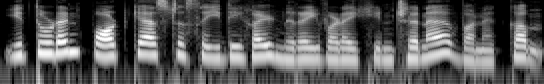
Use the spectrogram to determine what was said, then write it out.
இத்துடன் பாட்காஸ்ட் செய்திகள் நிறைவடைகின்றன. வணக்கம்.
